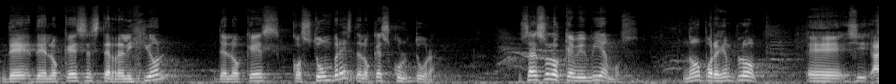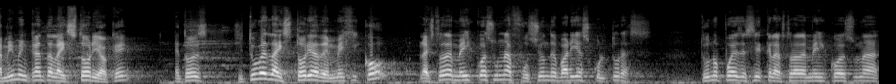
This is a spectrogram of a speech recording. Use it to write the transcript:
de- de- lo que es este, religión, de lo que es costumbres, de lo que es cultura. O sea, eso es lo que vivíamos. ¿no? Por ejemplo, eh, a mí me encanta la historia, ¿ok? Entonces, si tú ves la historia de México, la historia de México es una fusión de varias culturas. Tú no puedes decir que la historia de México es una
